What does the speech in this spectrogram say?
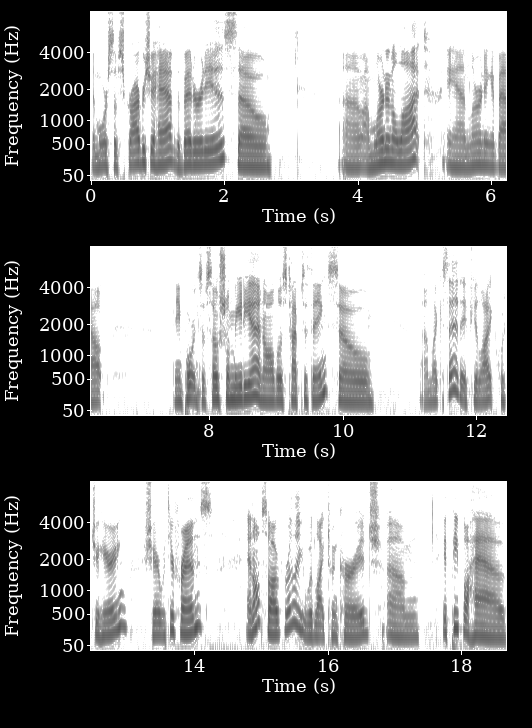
the more subscribers you have, the better it is. So uh, I'm learning a lot and learning about the importance of social media and all those types of things. So, um, like I said, if you like what you're hearing, share with your friends. And also, I really would like to encourage um, if people have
